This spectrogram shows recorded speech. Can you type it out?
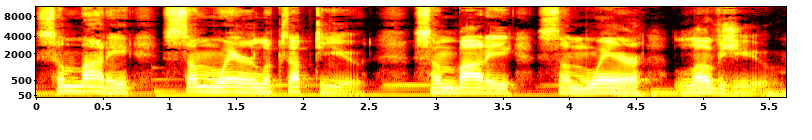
Somebody somewhere looks up to you. Somebody somewhere loves you.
